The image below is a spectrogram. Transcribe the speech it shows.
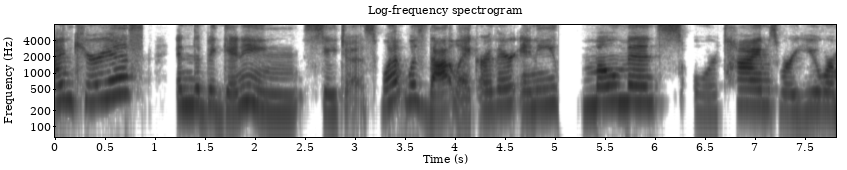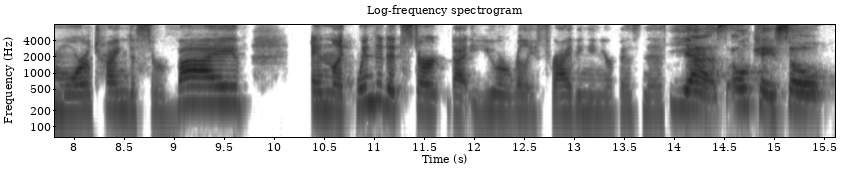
I'm curious in the beginning stages, what was that like? Are there any moments or times where you were more trying to survive? And like, when did it start that you were really thriving in your business? yes okay so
